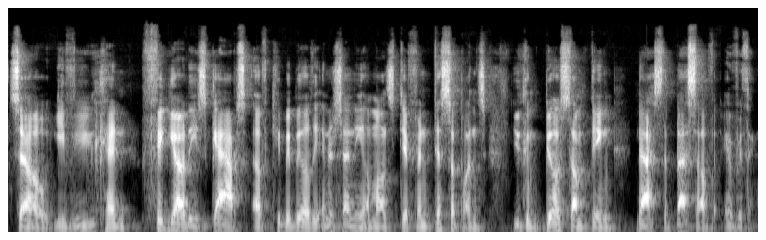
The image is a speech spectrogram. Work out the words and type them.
So if you can figure out these gaps of capability understanding amongst different disciplines, you can build something that's the best of everything.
